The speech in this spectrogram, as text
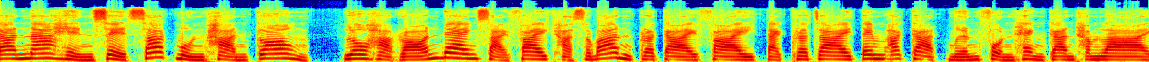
ด้านหน้าเห็นเศษซากหมุนผ่านกล้อง โลหะร้อนแดงสายไฟขาดสะบั้นประกายไฟแตกกระจายเต็มอากาศเหมือนฝนแห่งการทำลาย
